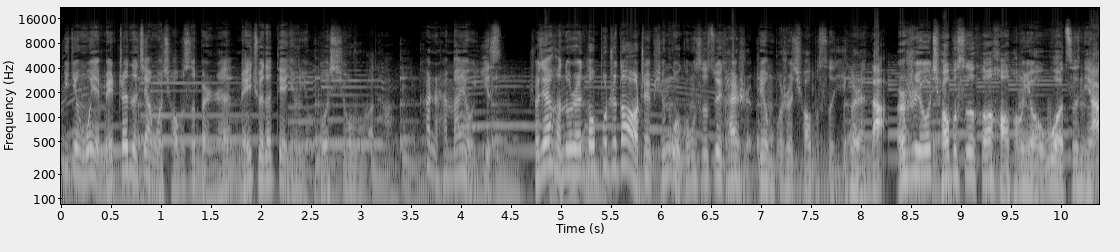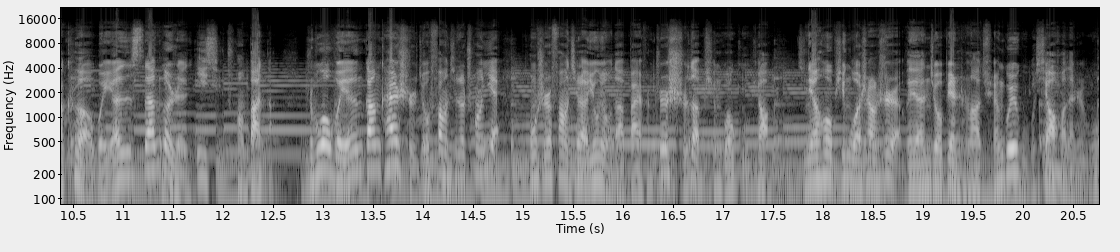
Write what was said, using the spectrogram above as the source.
毕竟我也没真的见过乔布斯本人，没觉得电影有多羞辱了他，看着还蛮有意思。首先，很多人都不知道，这苹果公司最开始并不是乔布斯一个人的，而是由乔布斯和好朋友沃兹尼亚克、韦恩三个人一起创办的。只不过韦恩刚开始就放弃了创业，同时放弃了拥有的百分之十的苹果股票。几年后，苹果上市，韦恩就变成了全硅谷笑话的人物。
